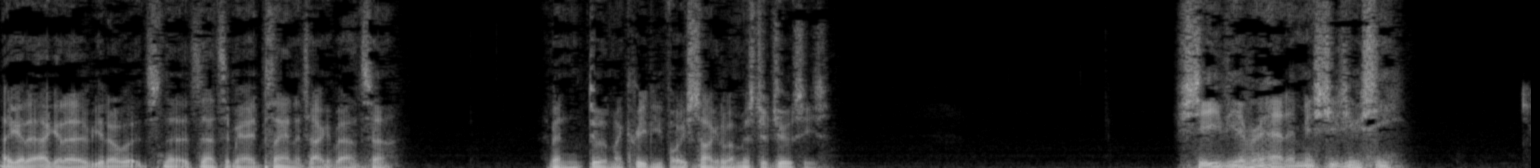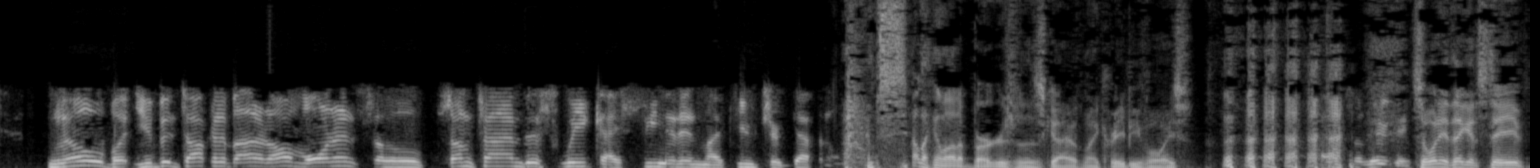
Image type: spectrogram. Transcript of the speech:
I gotta. I gotta. You know, it's not, it's not something I'd planned to talk about. So I've been doing my creepy voice talking about Mr. Juicy's. Steve, you ever had a Mr. Juicy? No, but you've been talking about it all morning, so sometime this week I see it in my future, definitely. I'm selling a lot of burgers for this guy with my creepy voice. Absolutely. So what do you think, of Steve?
